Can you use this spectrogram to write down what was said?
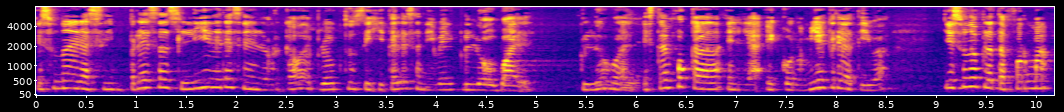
es una de las empresas líderes en el mercado de productos digitales a nivel global. Global. Está enfocada en la economía creativa y es una plataforma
